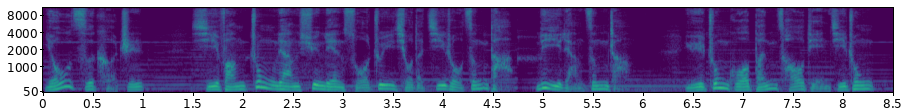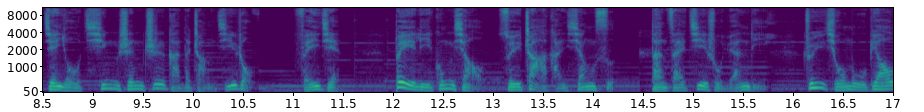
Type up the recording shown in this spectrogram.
由此可知。西方重量训练所追求的肌肉增大、力量增长，与中国本草典籍中兼有轻身之感的长肌肉、肥健、背力功效虽乍看相似，但在技术原理、追求目标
